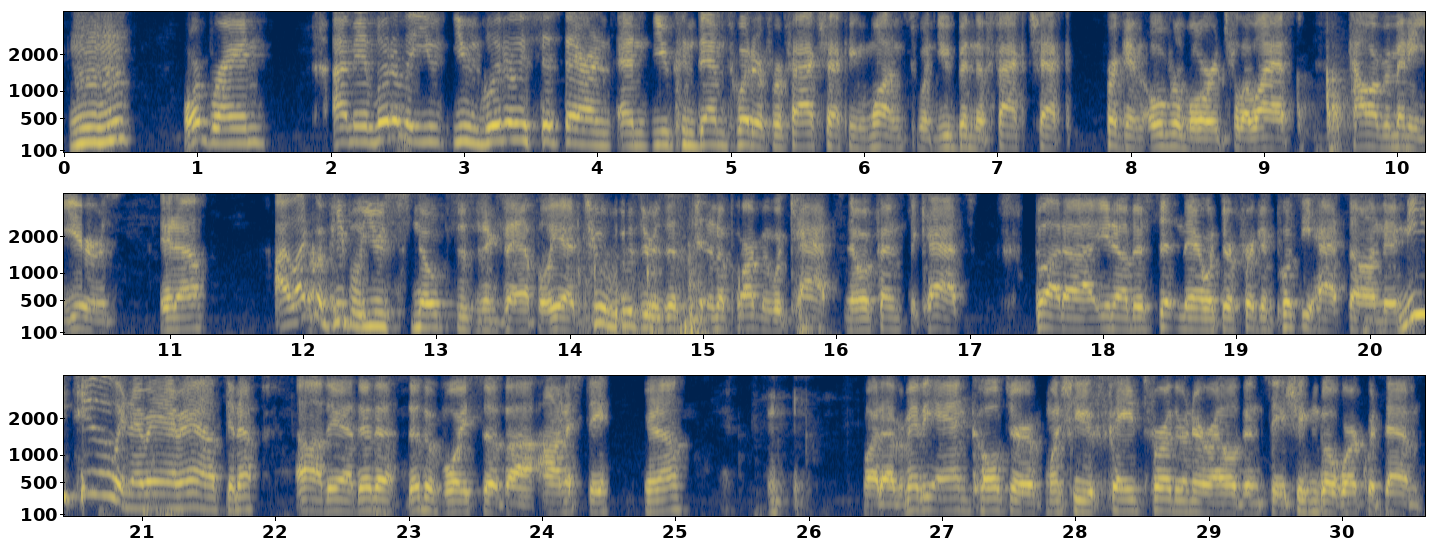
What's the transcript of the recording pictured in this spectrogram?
Mm-hmm. Or brain. I mean, literally, you you literally sit there and, and you condemn Twitter for fact checking once when you've been the fact check freaking overlords for the last however many years. You know, I like when people use Snopes as an example. Yeah, two losers that sit in an apartment with cats. No offense to cats, but uh, you know they're sitting there with their freaking pussy hats on and me too and everything else. You know, oh yeah, they're the they're the voice of uh, honesty. You know. Whatever. Maybe Ann Coulter, when she fades further in her relevancy, she can go work with them.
